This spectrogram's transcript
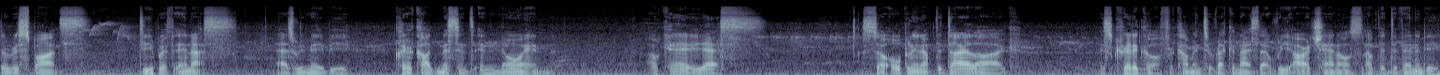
the response deep within us as we may be claircognizant in knowing, okay, yes. So opening up the dialogue is critical for coming to recognize that we are channels of the divinity.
